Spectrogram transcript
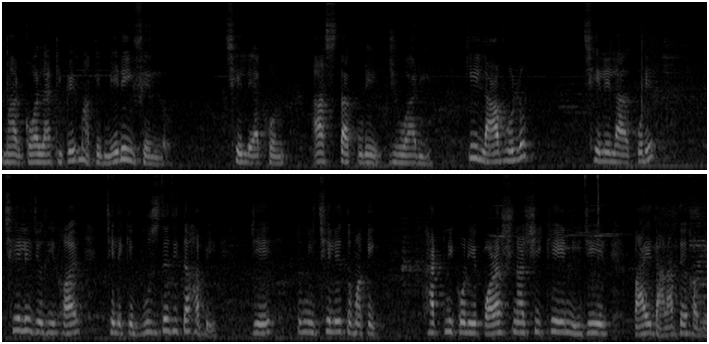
মার গলা টিপে মাকে মেরেই ফেলল। ছেলে এখন আস্তা করে জুয়ারি। কি লাভ হলো? ছেলে লাভ করে, ছেলে যদি হয়, ছেলেকে বুঝতে দিতে হবে যে তুমি ছেলে, তোমাকে খাটনি করে পড়াশোনা শিখে নিজের পায়ে দাঁড়াতে হবে।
